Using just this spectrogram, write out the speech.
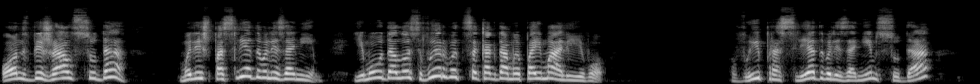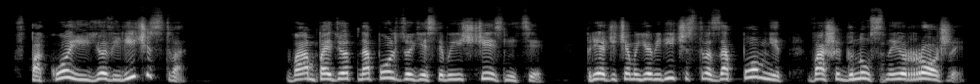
«Он вбежал сюда. Мы лишь последовали за ним. Ему удалось вырваться, когда мы поймали его». «Вы проследовали за ним сюда? В покое Ее Величества?» «Вам пойдет на пользу, если вы исчезнете, прежде чем Ее Величество запомнит ваши гнусные рожи».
